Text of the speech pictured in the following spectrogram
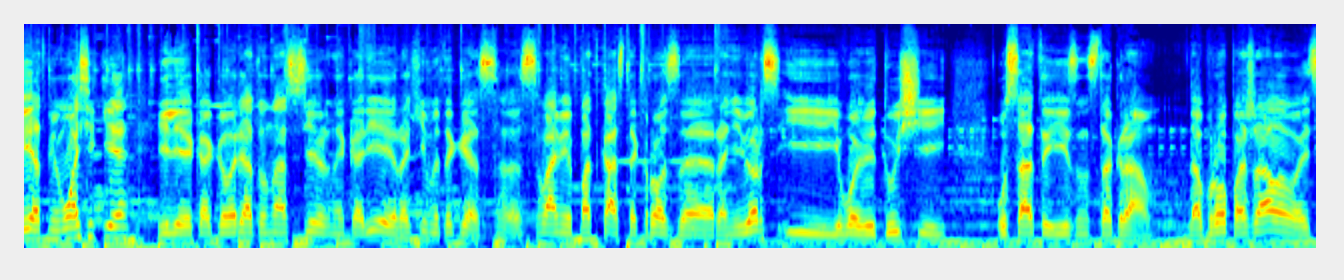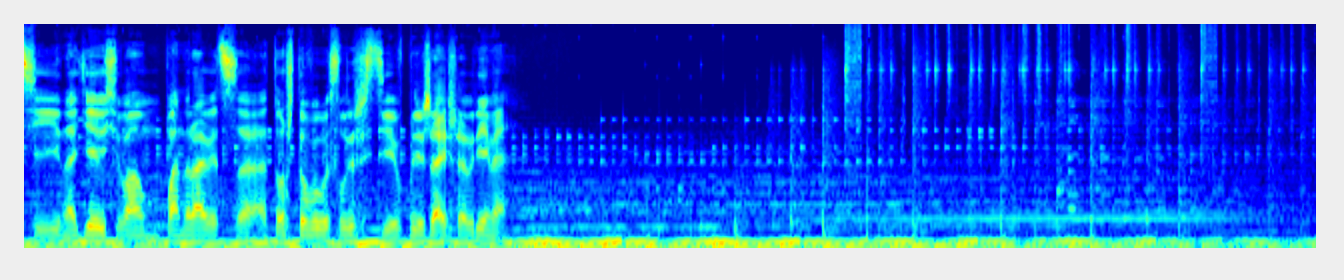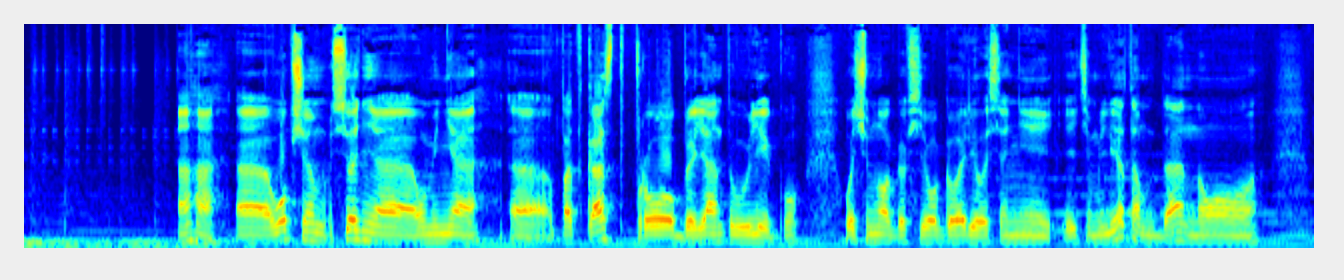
Привет, мимосики, или, как говорят у нас в Северной Корее, Рахим и ТГС. С вами подкаст Across the Runniverse и его ведущий Усатый из Инстаграм. Добро пожаловать и надеюсь вам понравится то, что вы услышите в ближайшее время. Ага. А, в общем, сегодня у меня а, подкаст про бриллиантовую лигу. Очень много всего говорилось о ней этим летом, да, но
